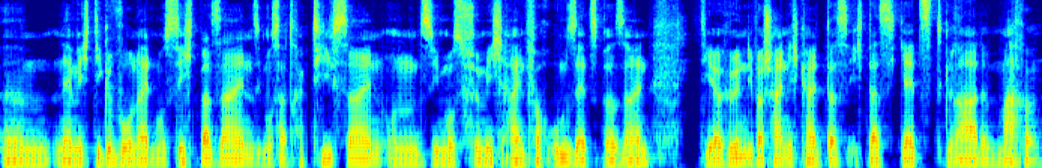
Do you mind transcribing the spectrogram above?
ähm, nämlich die Gewohnheit muss sichtbar sein, sie muss attraktiv sein und sie muss für mich einfach umsetzbar sein. Die erhöhen die Wahrscheinlichkeit, dass ich das jetzt gerade mache.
